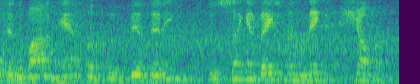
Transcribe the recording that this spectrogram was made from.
left in the bottom half of the fifth inning, the second baseman, Nick Shumpert.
